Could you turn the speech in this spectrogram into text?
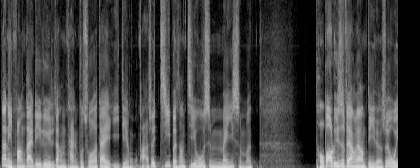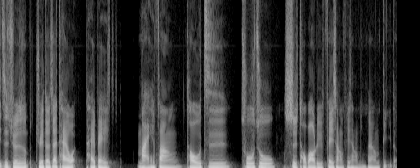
那你房贷利率让你谈不错，大概一点五帕，所以基本上几乎是没什么投报率是非常非常低的。所以我一直觉得觉得在台湾台北买房、投资、出租是投报率非常非常非常低的，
